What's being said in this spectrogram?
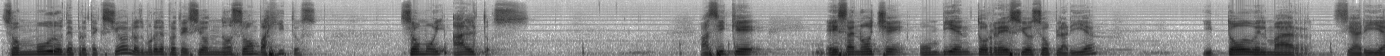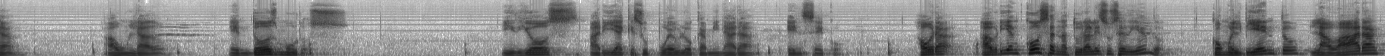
Son muros de protección. Los muros de protección no son bajitos, son muy altos. Así que esa noche un viento recio soplaría y todo el mar se haría a un lado, en dos muros y Dios haría que su pueblo caminara en seco. Ahora, habrían cosas naturales sucediendo, como el viento, la vara,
